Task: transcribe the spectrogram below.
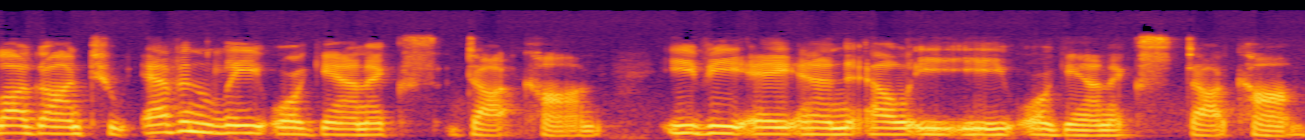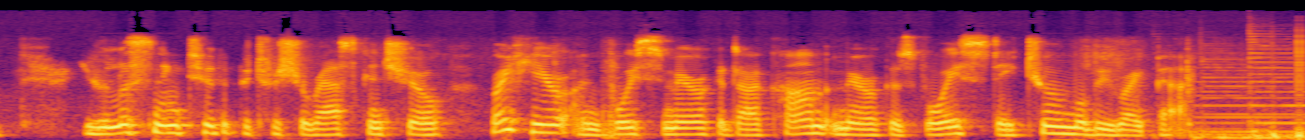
log on to evanleeorganics.com. E V A N L E E organics.com. You're listening to The Patricia Raskin Show right here on voiceamerica.com, America's Voice. Stay tuned. We'll be right back.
